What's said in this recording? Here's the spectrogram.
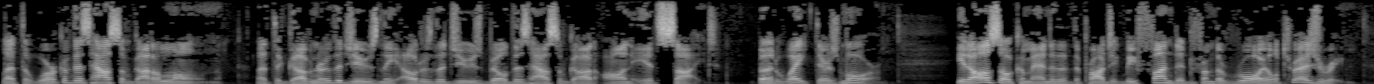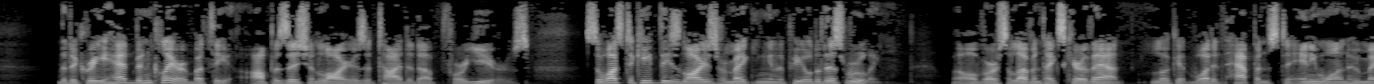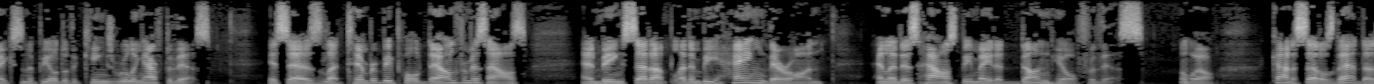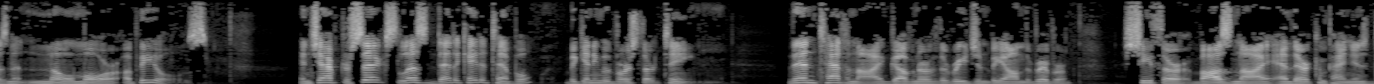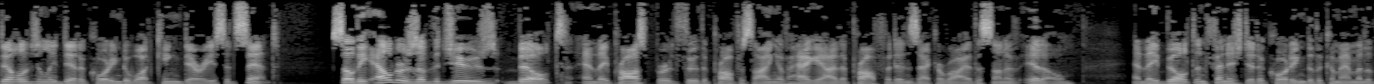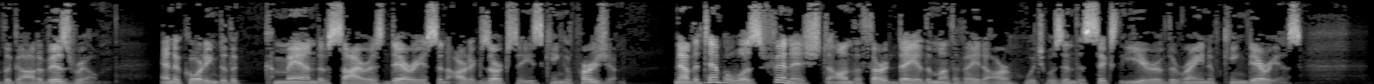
Let the work of this house of God alone let the governor of the Jews and the elders of the Jews build this house of God on its site. But wait, there's more. He had also commanded that the project be funded from the royal treasury. The decree had been clear, but the opposition lawyers had tied it up for years. So, what's to keep these lawyers from making an appeal to this ruling? Well, verse 11 takes care of that. Look at what it happens to anyone who makes an appeal to the king's ruling after this it says, Let timber be pulled down from his house, and being set up, let him be hanged thereon, and let his house be made a dunghill for this. Well, kind of settles that, doesn't it? No more appeals. In chapter 6, let's dedicate a temple, beginning with verse 13. Then Tattenai, governor of the region beyond the river, Shethar Boznai, and their companions diligently did according to what King Darius had sent. So the elders of the Jews built, and they prospered through the prophesying of Haggai the prophet and Zechariah the son of Iddo, and they built and finished it according to the commandment of the God of Israel, and according to the command of Cyrus, Darius, and Artaxerxes, king of Persia. Now the temple was finished on the third day of the month of Adar, which was in the sixth year of the reign of King Darius.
